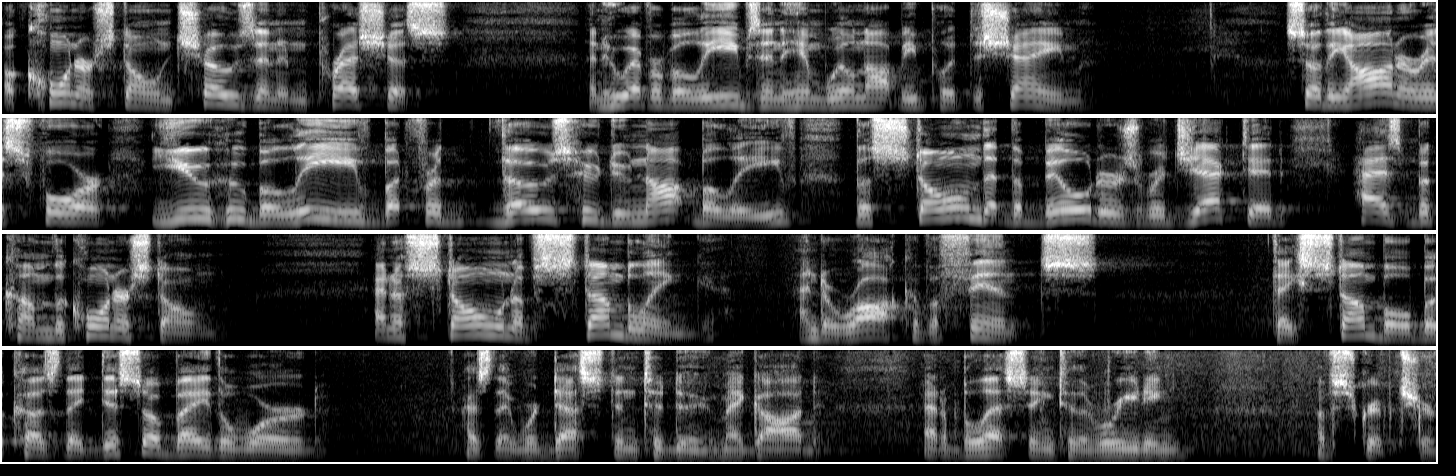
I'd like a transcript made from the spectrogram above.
a cornerstone chosen and precious, and whoever believes in him will not be put to shame. So the honor is for you who believe, but for those who do not believe, the stone that the builders rejected has become the cornerstone, and a stone of stumbling and a rock of offense. They stumble because they disobey the word as they were destined to do. May God add a blessing to the reading of Scripture.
